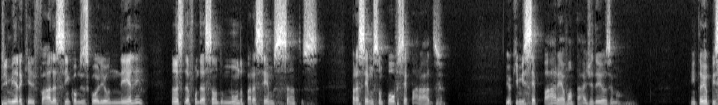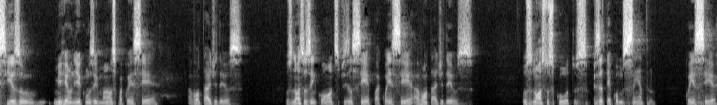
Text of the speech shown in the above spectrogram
primeira que ele fala, assim como nos escolheu nele, antes da fundação do mundo, para sermos santos, para sermos um povo separado. E o que me separa é a vontade de Deus, irmão. Então eu preciso me reunir com os irmãos para conhecer a vontade de Deus. Os nossos encontros precisam ser para conhecer a vontade de Deus. Os nossos cultos precisam ter como centro conhecer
